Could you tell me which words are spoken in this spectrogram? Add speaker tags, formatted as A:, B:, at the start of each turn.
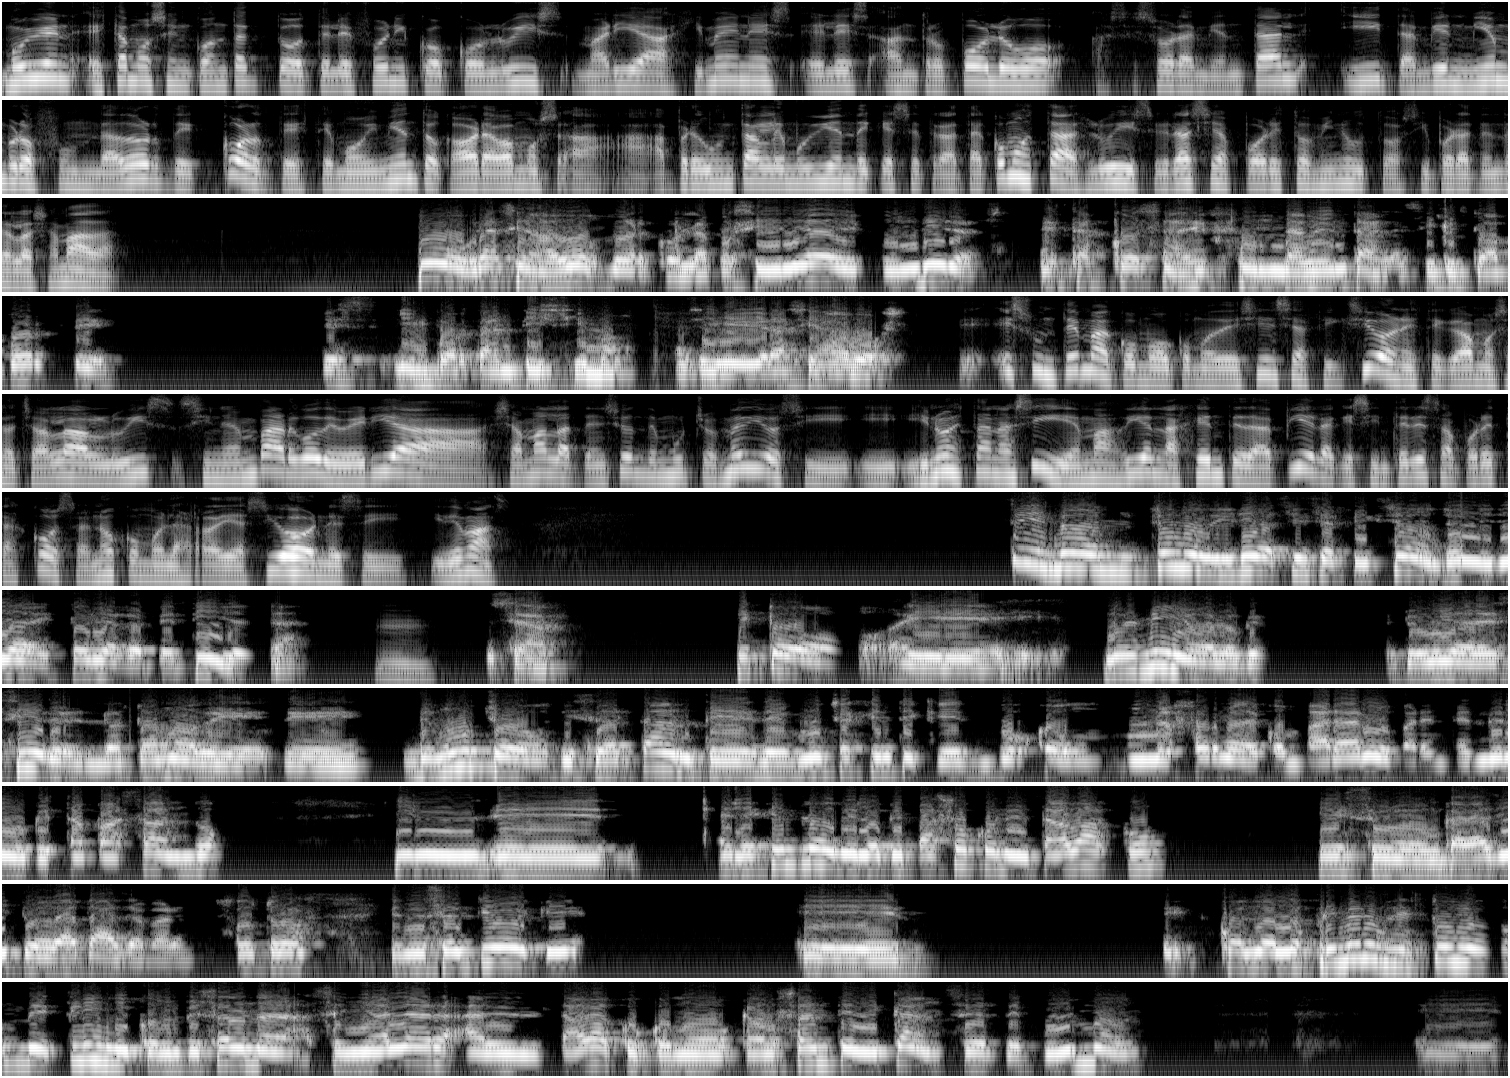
A: Muy bien, estamos en contacto telefónico con Luis María Jiménez. Él es antropólogo, asesor ambiental y también miembro fundador de Corte, este movimiento que ahora vamos a, preguntarle muy bien de qué se trata. ¿Cómo estás, Luis? Gracias por estos minutos y por atender la llamada.
B: No, gracias a vos, Marco. La posibilidad de difundir estas cosas es fundamental, así que tu aporte es importantísimo. Así que gracias a vos.
A: Eh, es un tema como, como de ciencia ficción este que vamos a charlar, Luis. Sin embargo, debería llamar la atención de muchos medios y, no es tan así. Es más bien la gente de a pie la que se interesa por estas cosas, ¿no? Como las radiaciones y, demás.
B: Sí, no, yo no diría ciencia ficción, yo diría historia repetida. Mm. O sea, esto eh, no es mío lo que te voy a decir, lo tomo de, de, muchos disertantes, de mucha gente que busca una forma de compararlo para entender lo que está pasando. Y eh, el ejemplo de lo que pasó con el tabaco es un caballito de batalla para nosotros, en el sentido de que eh, cuando los primeros estudios clínicos empezaron a señalar al tabaco como causante de cáncer de pulmón, eh,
